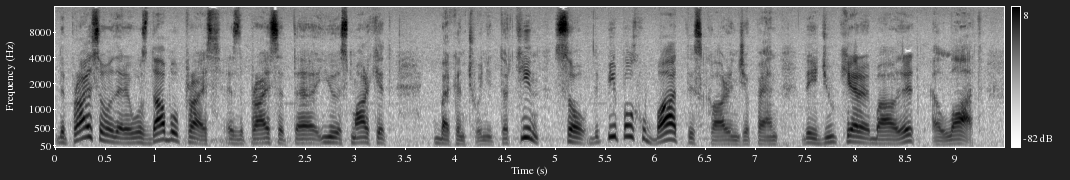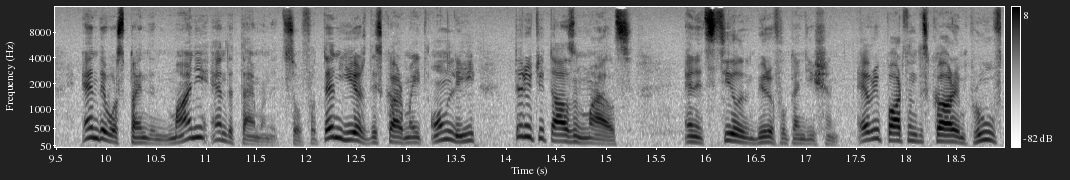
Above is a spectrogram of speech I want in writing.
the price over there was double price as the price at the US market back in 2013. So the people who bought this car in Japan, they do care about it a lot. And they were spending money and the time on it. So for 10 years, this car made only 32,000 miles and it's still in beautiful condition. Every part of this car improved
